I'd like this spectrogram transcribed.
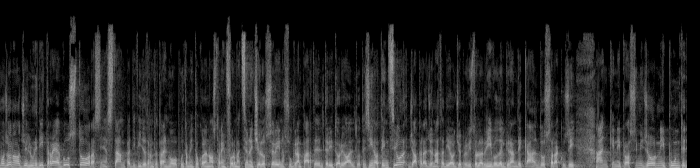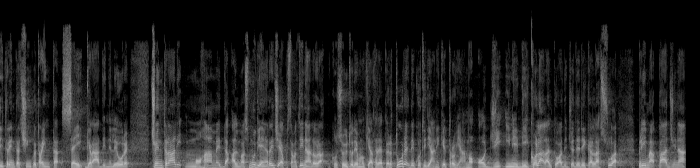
buongiorno, oggi è lunedì 3 agosto, rassegna stampa di Video 33, nuovo appuntamento con la nostra informazione cielo sereno su gran parte del territorio alto tesino. Attenzione, già per la giornata di oggi è previsto l'arrivo del grande caldo, sarà così anche nei prossimi giorni, punte di 35-36 gradi nelle ore centrali. Mohamed Al-Masmoudi è in regia questa mattina, allora col suo aiuto diamo un'occhiata alle aperture dei quotidiani che troviamo oggi in edicola. L'Alto Adige dedica la sua prima pagina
